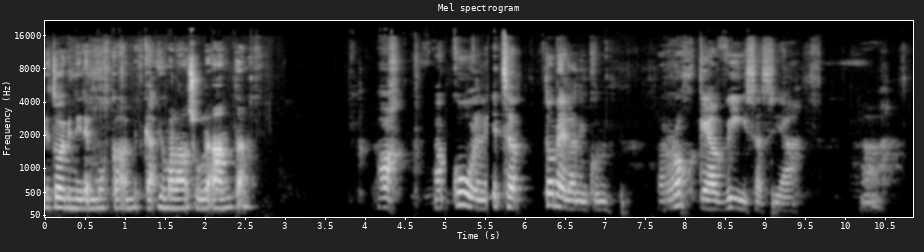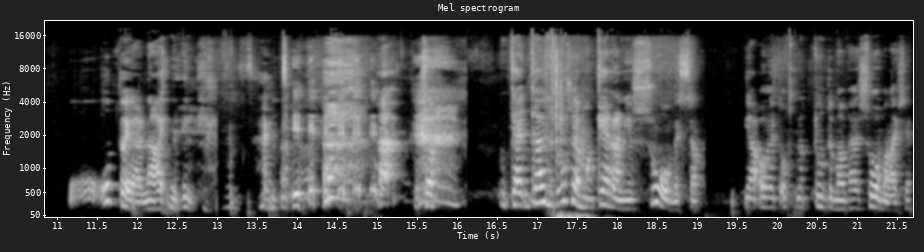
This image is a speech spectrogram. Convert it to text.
ja toimi niiden mukaan, mitkä Jumala on sulle antanut. Ah, mä kuulen, että sä todella niin kuin rohkea, viisas ja uh, upea nainen. Sä käynyt useamman kerran jo Suomessa ja olet oppinut tuntemaan vähän suomalaisia.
